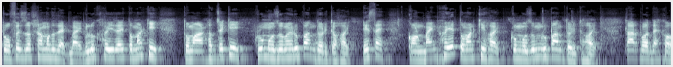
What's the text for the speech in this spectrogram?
প্রোফেস দশার মধ্যে দেখবা, এগুলো হয়ে যায় তোমার কি, তোমার হচ্ছে কি ক্রোমোজোমে রূপান্তরিত হয়, ঠিক আছে? কম্বাইন হয়ে তোমার কি হয় ক্রোমোজোম রূপান্তরিত হয়। তারপর দেখো,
